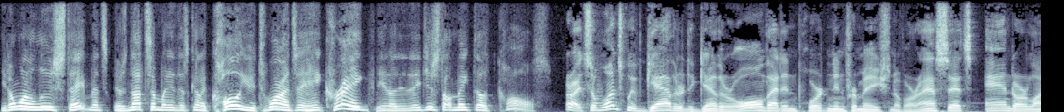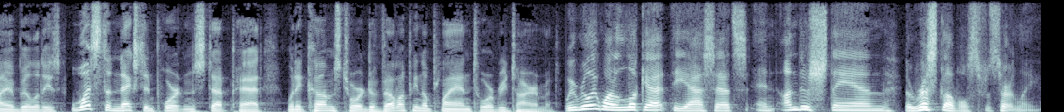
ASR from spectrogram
you don't want to lose statements. There's not somebody that's going to call you tomorrow and say, "Hey, Craig," you know, they just don't make those calls. All right, so once we've gathered together all that important information of our assets and our liabilities, what's the next important step, Pat, when it comes toward developing a plan toward retirement? We really want to look at the assets and understand the risk levels, certainly.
